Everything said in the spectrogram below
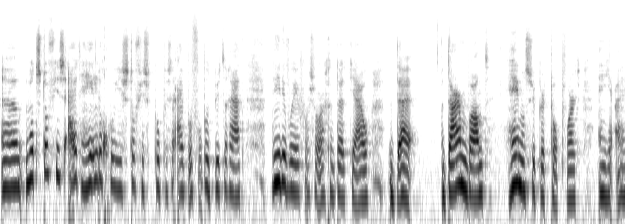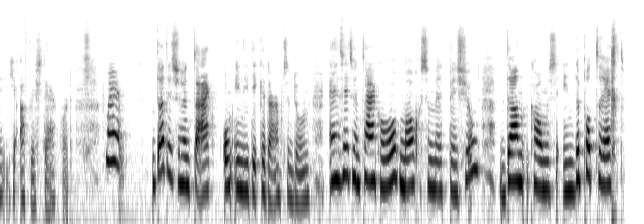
um, wat stofjes uit, hele goede stofjes poepen ze uit. Bijvoorbeeld butyraat, die er weer voor zorgen dat jouw de darmwand helemaal super top wordt en je, uh, je afweer sterk wordt. Maar dat is hun taak om in die dikke darm te doen. En zit hun taak erop, mogen ze met pensioen, dan komen ze in de pot terecht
